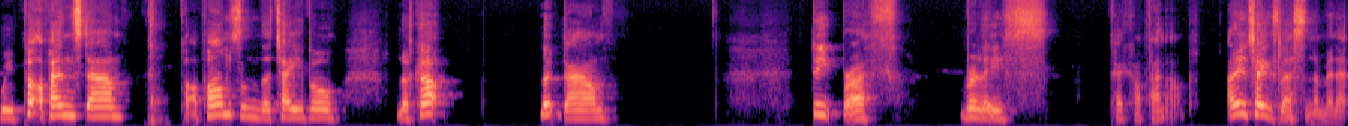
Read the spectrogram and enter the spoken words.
we put our pens down, put our palms on the table, look up, look down, deep breath, release, pick our pen up. And it takes less than a minute.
